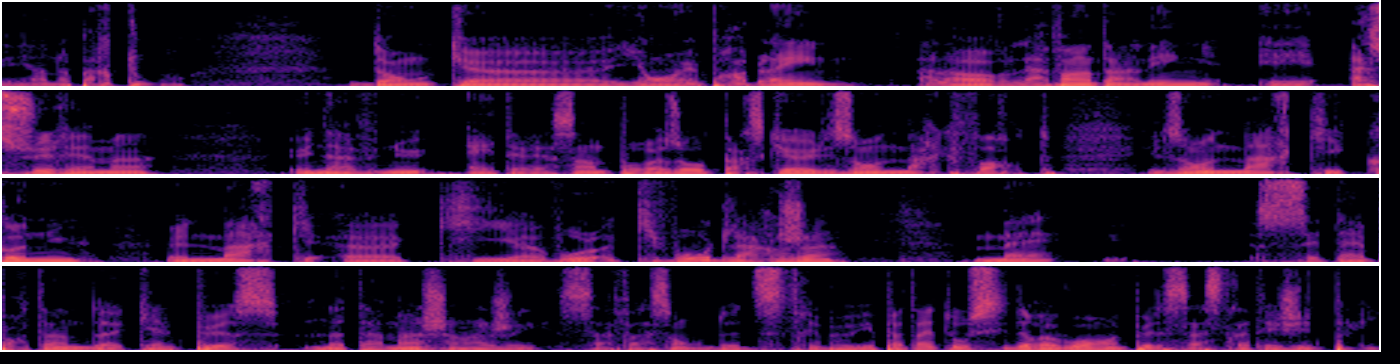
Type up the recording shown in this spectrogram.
Il y en a partout. Donc, ils ont un problème. Alors, la vente en ligne est assurément une avenue intéressante pour eux autres parce qu'ils ont une marque forte. Ils ont une marque qui est connue une marque euh, qui, euh, vaut, qui vaut de l'argent, mais c'est important qu'elle puisse notamment changer sa façon de distribuer. Peut-être aussi de revoir un peu sa stratégie de prix,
